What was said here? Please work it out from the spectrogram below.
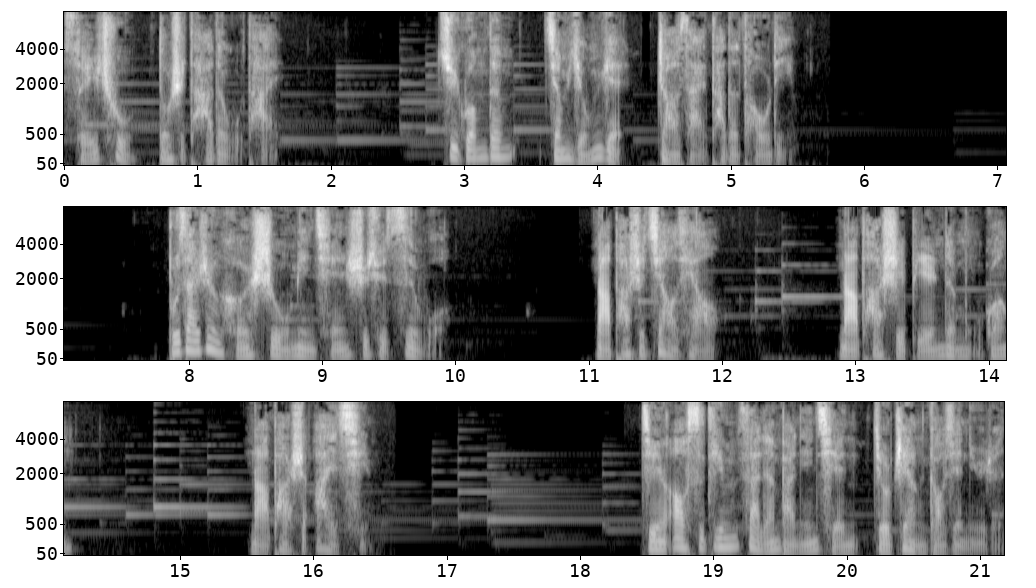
随处都是他的舞台。聚光灯将永远照在他的头顶，不在任何事物面前失去自我，哪怕是教条，哪怕是别人的目光，哪怕是爱情。简·奥斯汀在两百年前就这样告诫女人：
